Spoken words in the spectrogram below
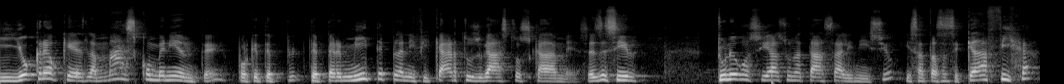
y yo creo que es la más conveniente porque te, permite planificar tus gastos cada mes. Es decir, tú negocias una tasa al inicio y esa tasa se queda fija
